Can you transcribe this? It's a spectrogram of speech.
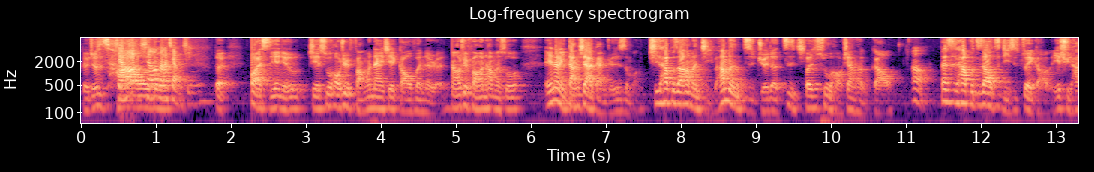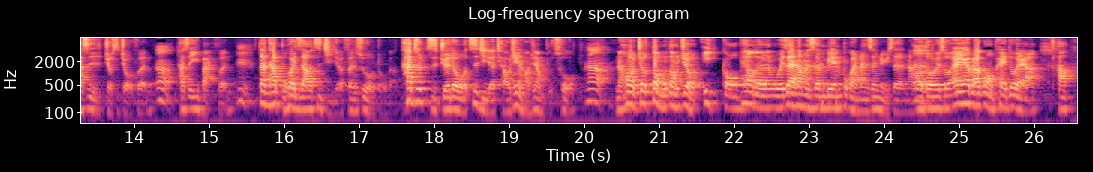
对，就是超 想要想要拿奖金。对。后来实验结束结束后，去访问那一些高分的人，然后去访问他们说：“诶，那你当下的感觉是什么？”其实他不知道他们几分，他们只觉得自己分数好像很高，嗯，但是他不知道自己是最高的，也许他是九十九分，嗯，他是一百分，嗯，但他不会知道自己的分数有多高，他就只觉得我自己的条件好像不错，嗯，然后就动不动就有一狗票的人围在他们身边，不管男生女生，然后都会说：“诶，要不要跟我配对啊？”好，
